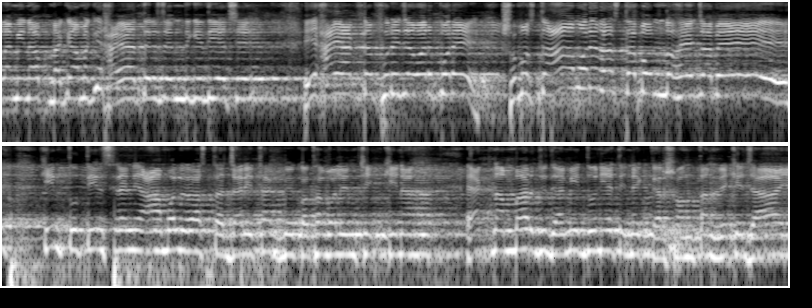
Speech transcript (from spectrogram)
আলমিন আপনাকে আমাকে হায়াতের জিন্দিগি দিয়েছে। এই হায়াতটা ফুরে যাওয়ার পরে সমস্ত আমরের রাস্তা বন্ধ হয়ে যাবে। কিন্তু তিন শ্রেণি আমলের রাস্তা জারি থাকবে, কথা বলেন ঠিক কিনা? এক নাম্বার, যদি আমি দুনিয়াতে নেককার সন্তান রেখে যাই,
